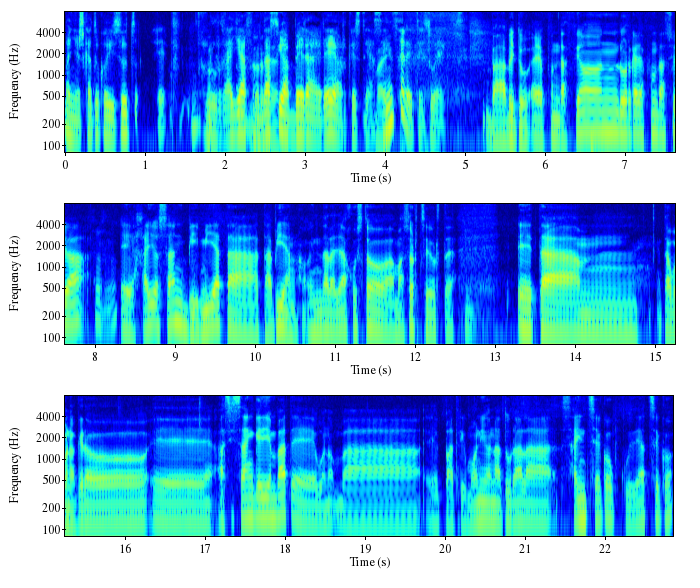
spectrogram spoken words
baina eskatuko dizut e, Lurgaia Fundazioa bera ere orkestea. Bai. Zein zarete zuek? Ba, bitu, e, Fundación Lurgaia Fundazioa Mhm. e, jaio zan 2000 eta bian, oindala ja justo amazortzi urte. Eta, mm, eta bueno, gero e, hasi zan gehien bat, e, bueno, ba, e, patrimonio naturala zaintzeko, kudeatzeko,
